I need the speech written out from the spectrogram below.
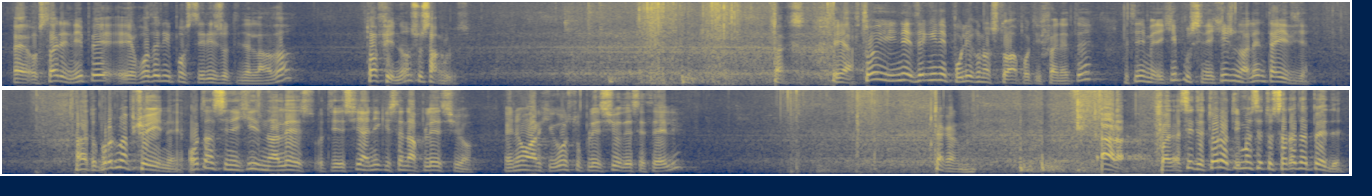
Ε, ο Στάλιν είπε εγώ δεν υποστηρίζω την Ελλάδα. Το αφήνω στους Άγγλους. Εντάξει. Ε, αυτό είναι, δεν είναι πολύ γνωστό από ό,τι φαίνεται, γιατί είναι μερικοί που συνεχίζουν να λένε τα ίδια. Άρα το πρόβλημα ποιο είναι, όταν συνεχίζεις να λες ότι εσύ ανήκεις σε ένα πλαίσιο, ενώ ο αρχηγός του πλαισίου δεν σε θέλει, τι να κάνουμε; Άρα, φανταστείτε τώρα ότι είμαστε το 45.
